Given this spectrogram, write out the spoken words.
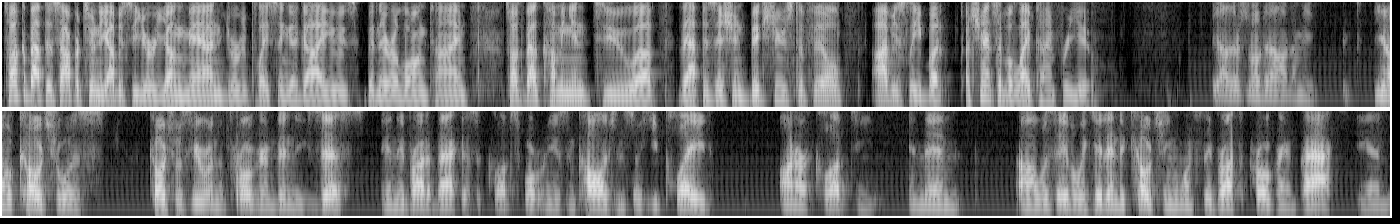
Talk about this opportunity. Obviously, you're a young man, you're replacing a guy who's been there a long time. Talk about coming into uh, that position. Big shoes to fill, obviously, but a chance of a lifetime for you. Yeah, there's no doubt. I mean, you know, Coach was Coach was here when the program didn't exist, and they brought it back as a club sport when he was in college, and so he played on our club team and then uh, was able to get into coaching once they brought the program back and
